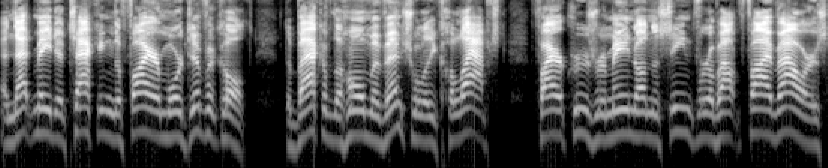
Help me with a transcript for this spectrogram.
and that made attacking the fire more difficult. The back of the home eventually collapsed. Fire crews remained on the scene for about five hours.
